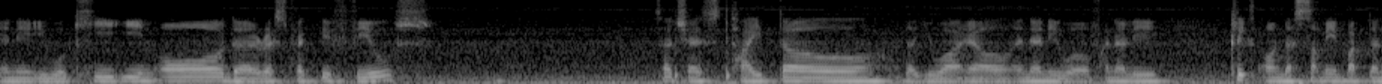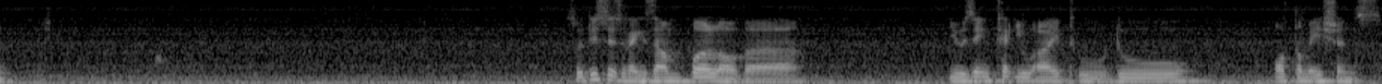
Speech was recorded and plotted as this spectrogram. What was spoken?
And it will key in all the respective fields such as title the URL and then it will finally click on the submit button. So this is an example of uh, using TagUI to do automations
